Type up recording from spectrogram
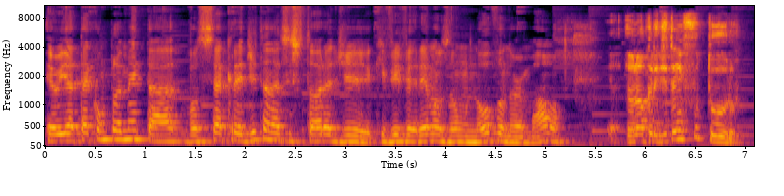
Eu ia até complementar. Você acredita nessa história de que viveremos um novo normal? Eu não acredito em futuro.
